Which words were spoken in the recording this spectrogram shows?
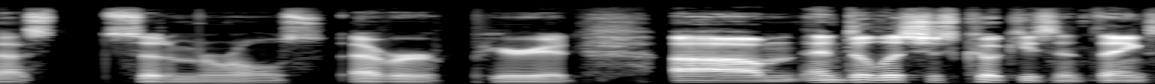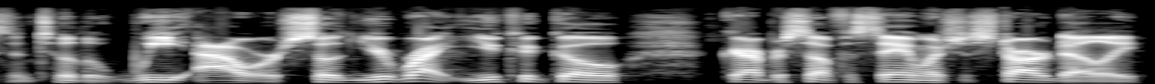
best cinnamon rolls ever. Period. Um, and delicious cookies and things until the wee hours. So you're right. You could go grab yourself a sandwich at Star Deli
